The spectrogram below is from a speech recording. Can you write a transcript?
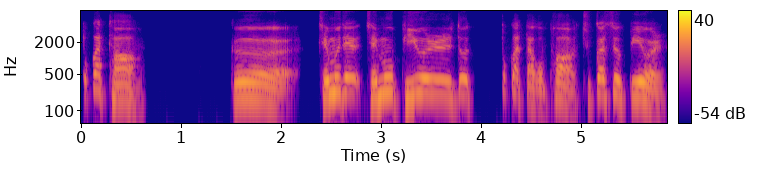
똑같아. 그 재무대 재무 비율도 똑같다고 퍼 주가수익 비율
